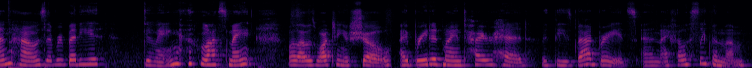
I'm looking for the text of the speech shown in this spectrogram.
Everyone. How's everybody doing? Last night, while I was watching a show, I braided my entire head with these bad braids and I fell asleep in them.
